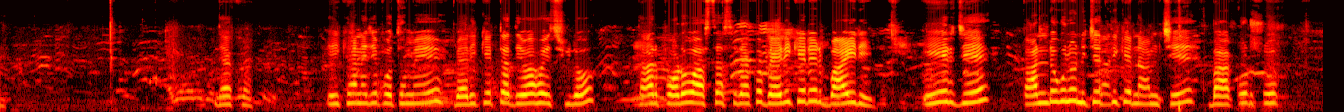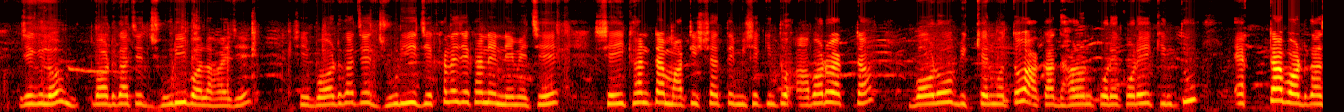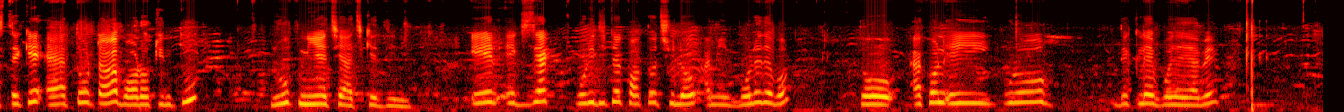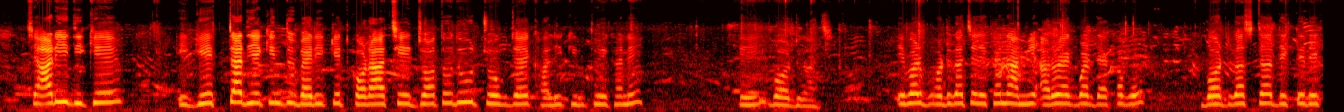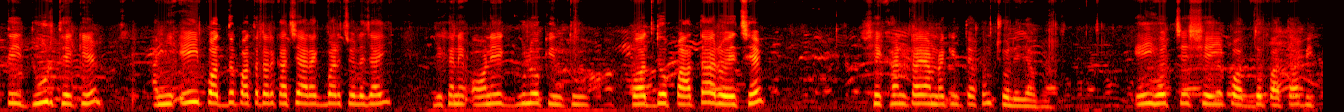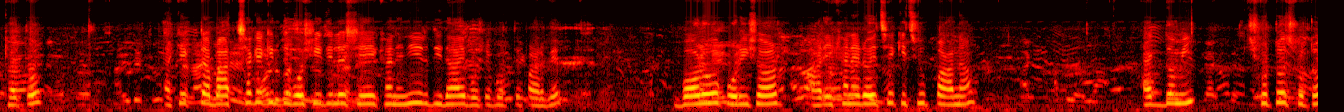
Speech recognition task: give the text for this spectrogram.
দেখো এইখানে যে প্রথমে ব্যারিকেডটা দেওয়া হয়েছিল, তারপরেও আস্তে আস্তে দেখো ব্যারিকেডের বাইরে এর যে কাণ্ডগুলো নিচের দিকে নামছে, বা আকর্ষক যেগুলো বটগাছের ঝুড়ি বলা হয় যে, সেই বটগাছের ঝুড়ি যেখানে যেখানে নেমেছে, সেইখানটা মাটির সাথে মিশে কিন্তু আবারও একটা বড় বৃক্ষের মতো আকার ধারণ করে করে কিন্তু একটা বটগাছ থেকে এতটা বড় কিন্তু রূপ নিয়েছে আজকের দিনে। এর এক্স্যাক্ট পরিধিটা কত ছিল আমি বলে দেব। তো এখন এই পুরো দেখলে বোঝা যাবে। চারিদিকে এই গেটটা দিয়ে কিন্তু ব্যারিকেড করা আছে। যতদূর চোখ যায় খালি কিন্তু এখানে এই বট গাছ এবার বট গাছের এখানে আমি আরও একবার দেখাবো। বট গাছটা দেখতে দেখতেই দূর থেকে আমি এই পদ্ম পাতাটার কাছে আরেকবার চলে যাই। যেখানে অনেকগুলো কিন্তু পদ্ম পাতা রয়েছে। সেখানটায় আমরা কিন্তু এখন চলে যাব। এই হচ্ছে সেই পদ্ম পাতা বিখ্যাত। এক একটা বাচ্চাকে কিন্তু বসিয়ে দিলে সে এখানে নির্দ্বিধায় বসে পড়তে পারবে। বড় পরিসর, আর এখানে রয়েছে কিছু পানা। একদমই ছোট ছোট।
